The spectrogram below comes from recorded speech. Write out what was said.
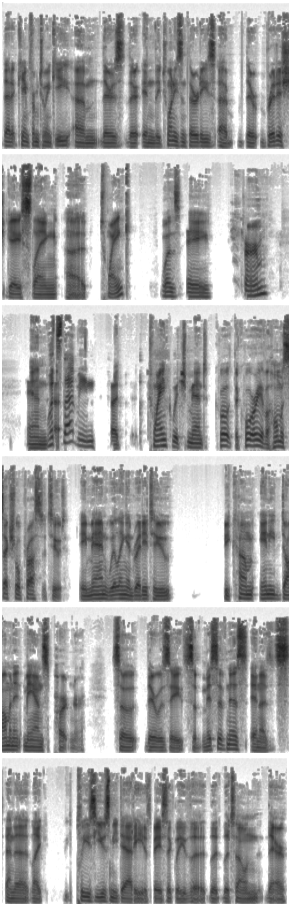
that it came from Twinkie. Um, there's there in the 20s and 30s, uh, the British gay slang uh, twank was a term. And what's uh, that mean? A twank, which meant, quote, the quarry of a homosexual prostitute, a man willing and ready to become any dominant man's partner. So there was a submissiveness and a and a like, please use me, daddy, is basically the the, the tone there.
